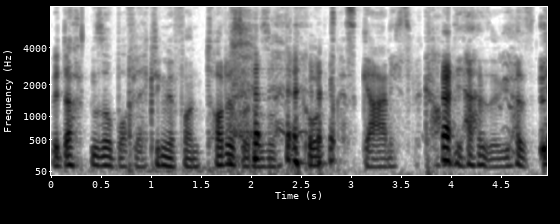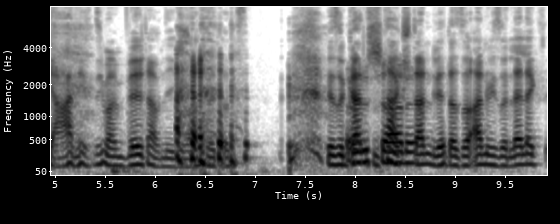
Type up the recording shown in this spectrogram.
Wir dachten so, boah, vielleicht kriegen wir von Torres oder so ein Trikot. Du hast gar nichts bekommen. Die haben so, du hast gar nichts. Nicht mal ein Bild haben die gemacht mit uns. Wir so den Oh, ganzen schade. Tag standen wir da so an wie so Lelex.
